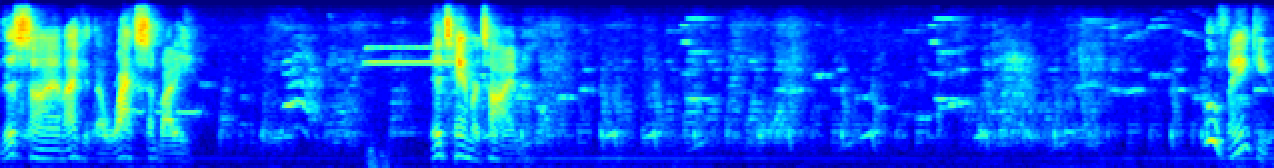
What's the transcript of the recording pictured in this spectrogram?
This time, I get to whack somebody. It's hammer time. Thank you.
